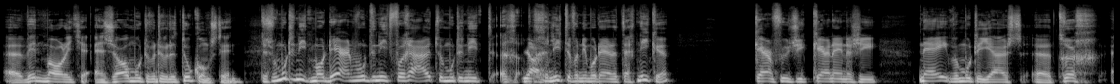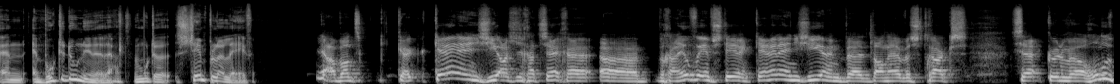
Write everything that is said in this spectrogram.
eh, windmolentje. En zo moeten we de toekomst in. Dus we moeten niet modern, we moeten niet vooruit. We moeten niet eh, genieten van die moderne technieken. Kernfusie, kernenergie. Nee, we moeten juist eh, terug en, en boete doen inderdaad. We moeten simpeler leven. Ja, want kijk, kernenergie, als je gaat zeggen, we gaan heel veel investeren in kernenergie en we, dan hebben we straks, kunnen we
